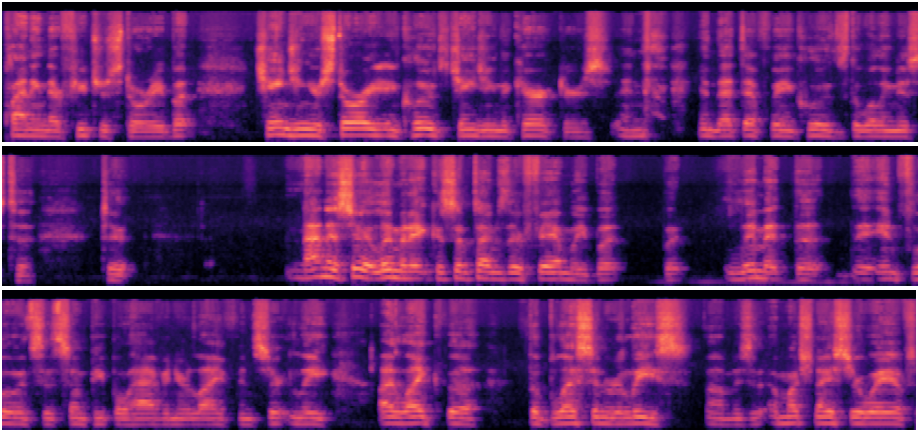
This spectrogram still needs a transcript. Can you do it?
planning their future story. But changing your story includes changing the characters, and and that definitely includes the willingness to to not necessarily eliminate because sometimes they're family, but but limit the the influence that some people have in your life, and certainly I like the the bless and release um, is a much nicer way of,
